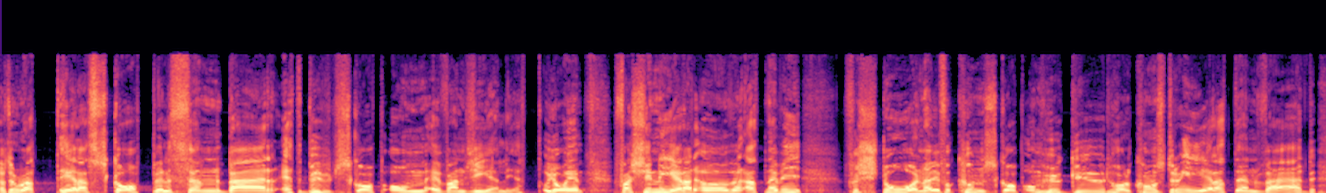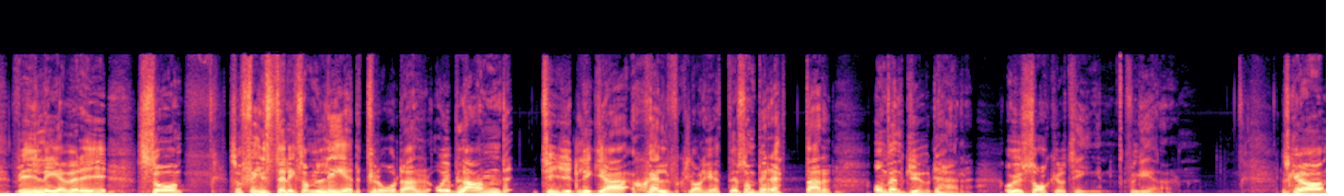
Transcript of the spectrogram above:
Jag tror att hela skapelsen bär ett budskap om evangeliet. Och jag är fascinerad över att när vi förstår, när vi får kunskap om hur Gud har konstruerat den värld vi lever i, så, så finns det liksom ledtrådar och ibland tydliga självklarheter som berättar om vem Gud är och hur saker och ting fungerar. Nu ska jag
